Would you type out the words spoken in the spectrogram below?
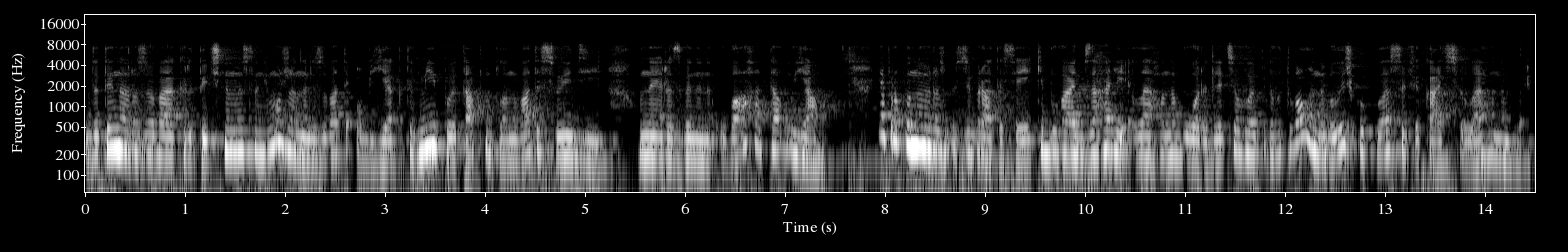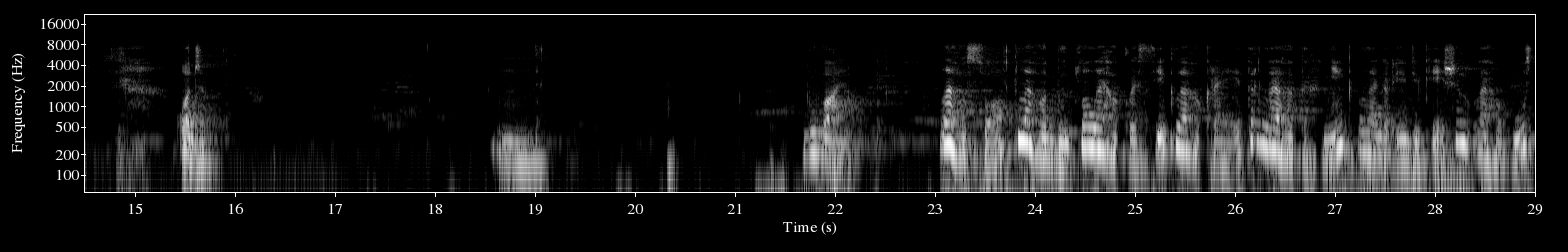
дитина розвиває критичне мислення, може аналізувати об'єкти, вміє поетапно планувати свої дії. У неї розвинена увага та уява. Я пропоную розібратися, які бувають взагалі Лего-набори. Для цього я підготувала невеличку класифікацію Лего-наборів. Отже, буває Lego Soft, Lego Duplo, Lego Classic, Lego Creator, Lego Technique, Lego Education, Lego Boost,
